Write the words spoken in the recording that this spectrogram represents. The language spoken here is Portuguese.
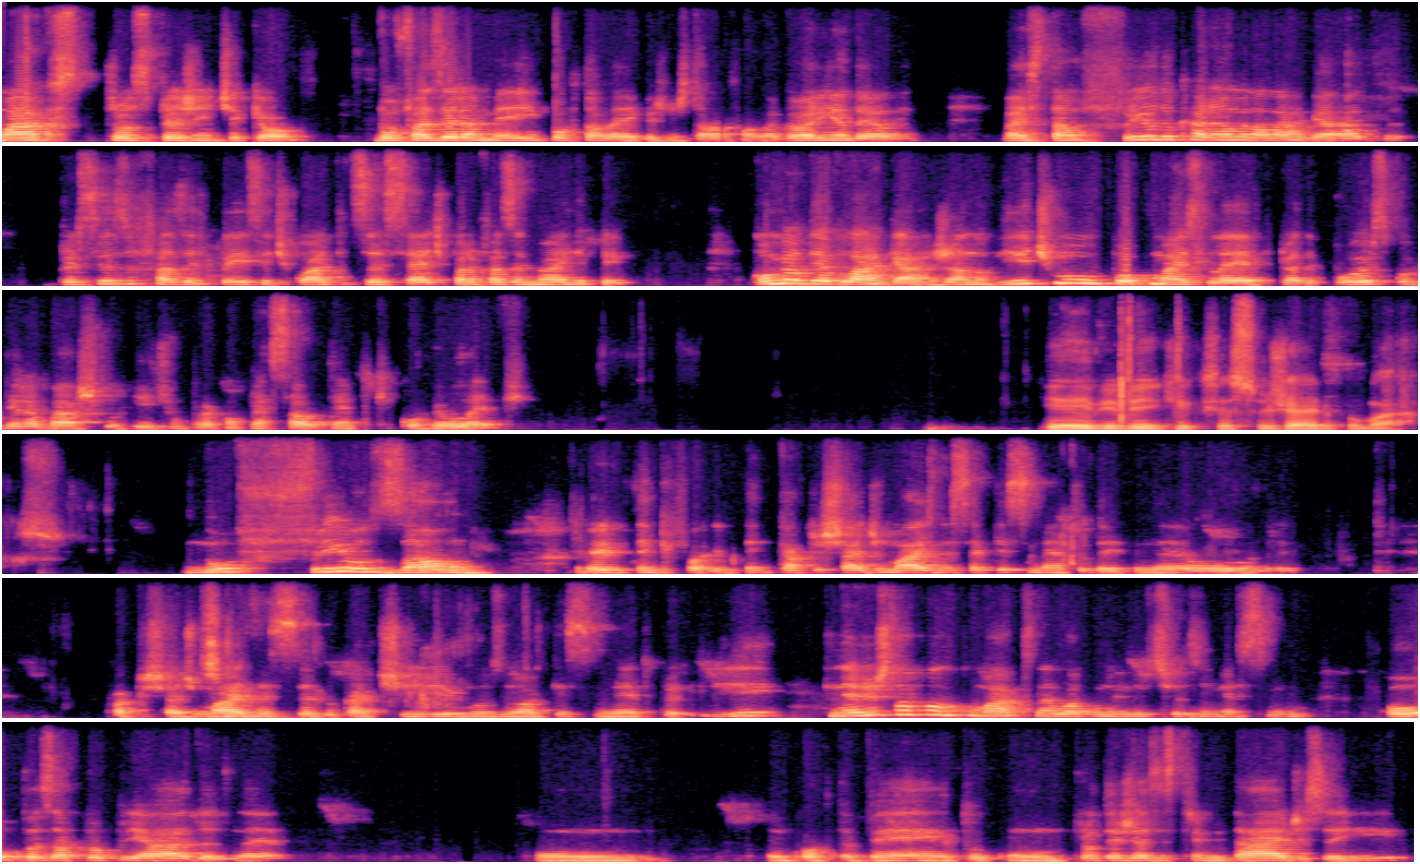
Marcos trouxe para a gente aqui, ó, vou fazer a meia em Porto Alegre, a gente estava falando agora dela, hein? Vai estar um frio do caramba na largada, preciso fazer pace de 4,17 para fazer meu RP. Como eu devo largar? Já no ritmo um pouco mais leve, para depois correr abaixo do ritmo para compensar o tempo que correu leve? E aí, Vivi, o que, você sugere para o Marcos? No friozão, ele tem, que, ele tem que caprichar demais nesse aquecimento dele, né, o André? Caprichar demais Sim. nesses educativos, no aquecimento. E, que nem a gente estava falando com o Marcos, né, logo no iníciozinho, assim, roupas apropriadas, né, com, com corta-vento, com proteger as extremidades aí,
